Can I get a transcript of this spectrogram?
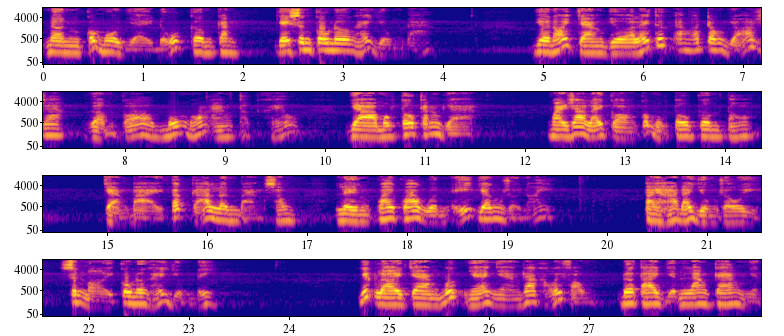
nên có mua về đủ cơm canh. Vậy xin cô nương hãy dùng đã. Vừa nói chàng vừa lấy thức ăn ở trong giỏ ra, gồm có bốn món ăn thật khéo và một tô canh gà. Ngoài ra lại còn có một tô cơm to. Chàng bài tất cả lên bàn xong, liền quay qua Quỳnh ý dân rồi nói. Tài hạ đã dùng rồi, xin mời cô nương hãy dùng đi. Dứt lời chàng bước nhẹ nhàng ra khỏi phòng, đưa tay dịnh lan can nhìn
